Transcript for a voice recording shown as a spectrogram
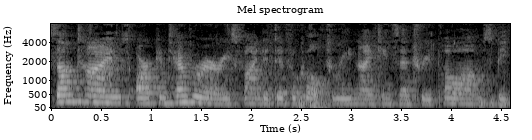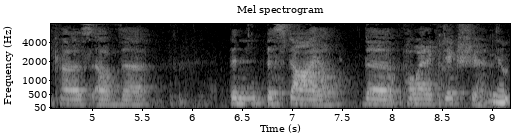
sometimes our contemporaries find it difficult to read 19th century poems because of the the, the style, the poetic diction, Yep.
